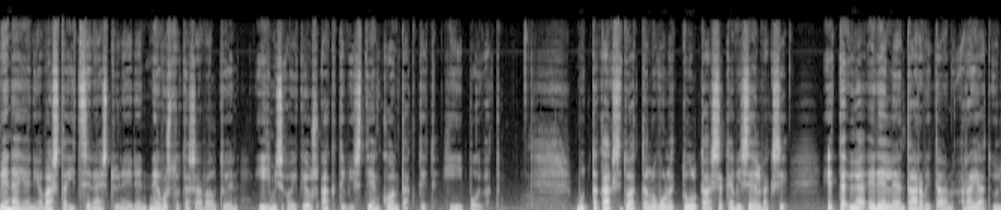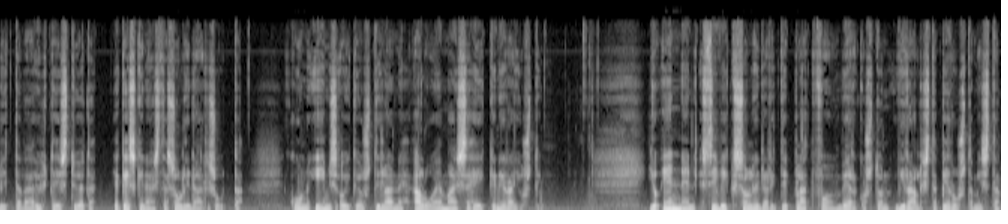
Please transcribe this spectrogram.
Venäjän ja vasta itsenäistyneiden neuvostotasavaltojen ihmisoikeusaktivistien kontaktit hiipuivat. Mutta 2000-luvulle tultaessa kävi selväksi, että yhä edelleen tarvitaan rajat ylittävää yhteistyötä ja keskinäistä solidaarisuutta, kun ihmisoikeustilanne alueen maissa heikkeni rajusti. Jo ennen Civic Solidarity Platform-verkoston virallista perustamista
